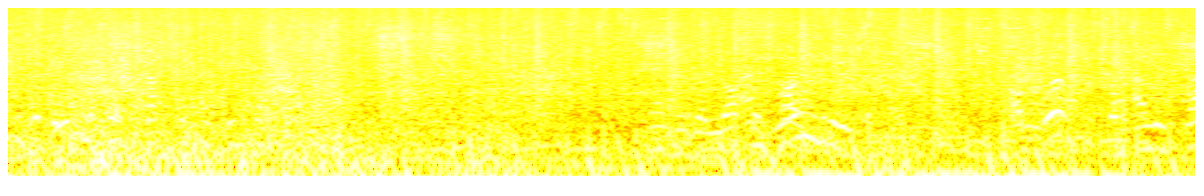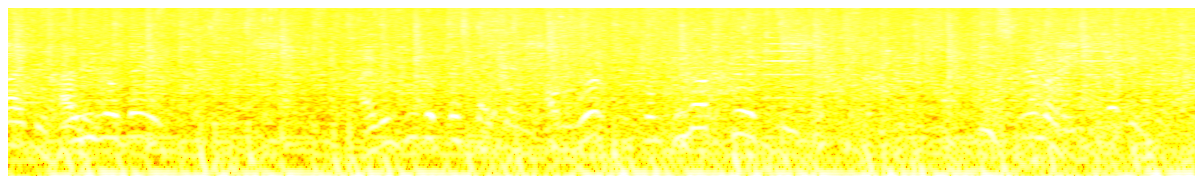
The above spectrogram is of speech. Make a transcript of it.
with the business. Construction has been completed. That is a lot I'm of hungry. Work. I will try to. I will obey. I will do the best I can. Of work. Do not me. This hammer is heavy.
